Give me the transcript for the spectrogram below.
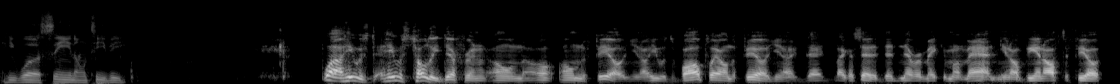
he was seen on TV? Well, he was he was totally different on on the field. You know, he was a ball player on the field. You know, that like I said, it did never make him a man. You know, being off the field,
